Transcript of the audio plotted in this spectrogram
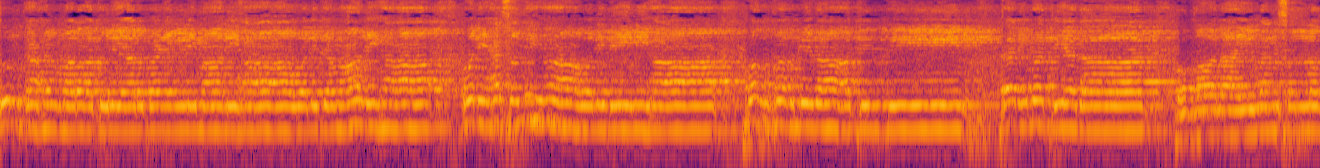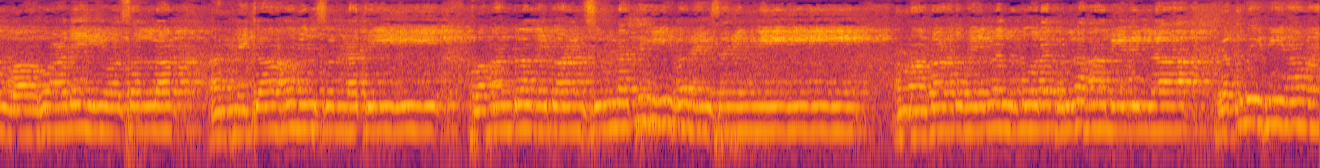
تنكح المرأة لأربع لمالها ولجمالها ولحسبها ولدينها فاظفر بذات الدين. تربت يداك. وقال أيضا صلى الله عليه وسلم النكاح من سنتي ومن رغب عن سنتي فليس مني. أما بعد فإن الأمور كلها بيد الله يقضي فيها ما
